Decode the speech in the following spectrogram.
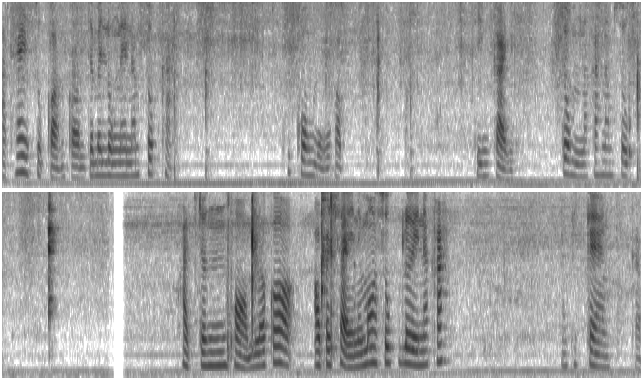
ผัดให้สุกก่อนก่อนจะไปลงในน้ำซุปค่ะที่โครงหมูกับทิ้งไก่ต้มนะคะน้ำซุป ผัดจนหอมแล้วก็เอาไปใส่ในหม้อซุปเลยนะคะน้ำพริกแกงกับ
